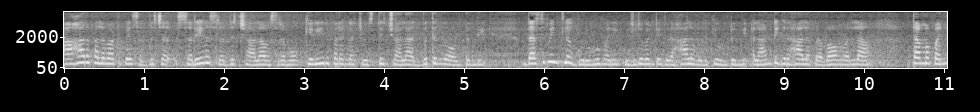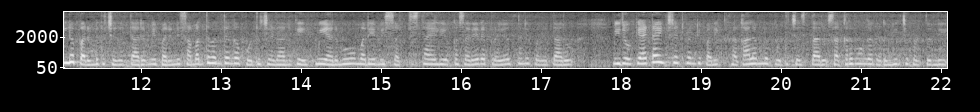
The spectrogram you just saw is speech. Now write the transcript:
ఆహార అలవాటుపై శ్రద్ధ చ- సరైన శ్రద్ధ చాలా అవసరము. కెరీర్ పరంగా చూస్తే చాలా అద్భుతంగా ఉంటుంది. దశమింట్లో గురువు మరియు కుజుడు వంటి గ్రహాల ఉనికి ఉంటుంది. అలాంటి గ్రహాల ప్రభావం వల్ల తమ పనిలో పరిణతి చెందుతారు. మీ పనిని సమర్థవంతంగా పూర్తి చేయడానికి మీ అనుభవం మరియు మీ శక్తి స్థాయిల యొక్క సరైన ప్రయోజనాన్ని పొందుతారు. మీరు కేటాయించినటువంటి పని సకాలంలో పూర్తి చేస్తారు. సక్రమంగా నిర్వహించబడుతుంది.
